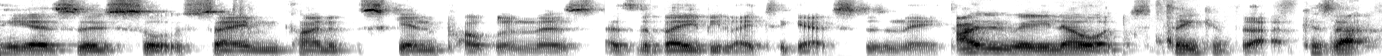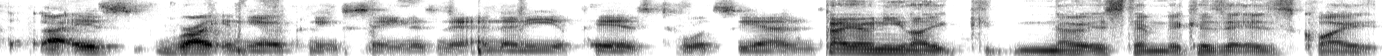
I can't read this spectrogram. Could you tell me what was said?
He has this sort of same kind of skin problem as as the baby later gets, doesn't he? I didn't really know what to think of that because that that is right in the opening scene, isn't it? And then he appears towards the end. I only like noticed him because it is quite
